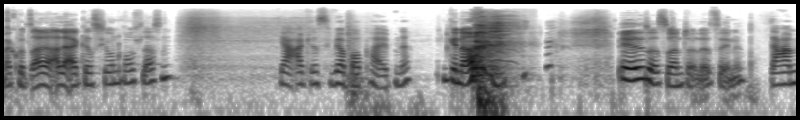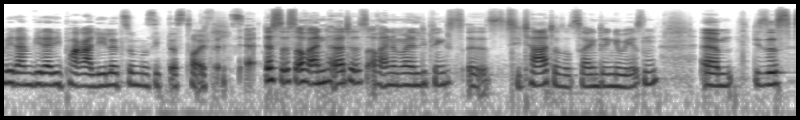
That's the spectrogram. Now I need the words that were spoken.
Mal kurz alle, alle Aggressionen rauslassen. Ja, aggressiver Bob halt, ne? Genau. nee, das war so eine tolle Szene. Da haben wir dann wieder die Parallele zur Musik des Teufels. Das ist auch, ein, das ist auch eine meiner Lieblingszitate sozusagen drin gewesen. Ähm, dieses,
